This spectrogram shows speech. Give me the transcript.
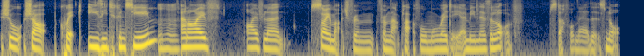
short, sharp, quick, easy to consume. Mm-hmm. And I've I've learned so much from from that platform already. I mean, there's a lot of stuff on there that's not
